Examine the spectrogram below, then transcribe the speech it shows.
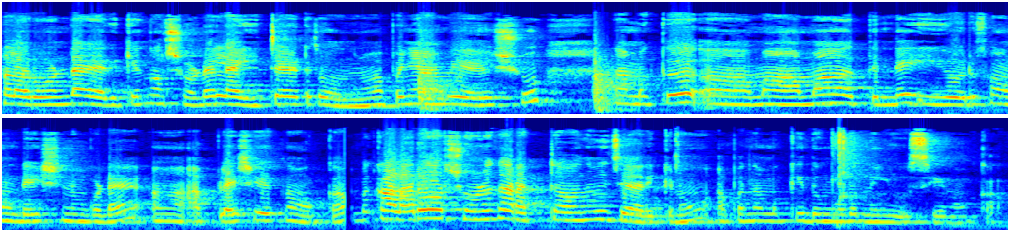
കളർ കൊണ്ടായിരിക്കും കുറച്ചുകൂടെ ലൈറ്റ് ആയിട്ട് തോന്നുന്നു. അപ്പോൾ ഞാൻ വിചാരിച്ചു നമുക്ക് മാമാത്തിന്റെ ഈ ഒരു ഫൗണ്ടേഷനും കൂടെ അപ്ലൈ ചെയ്ത് നോക്കാം. അപ്പോൾ കളർ കുറച്ചുകൂടെ കറക്റ്റ് ആവുമെന്ന് വിചാരിക്കുന്നു. അപ്പോൾ നമുക്ക് ഇതും കൂടെ ഒന്ന് യൂസ് ചെയ്ത് നോക്കാം.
